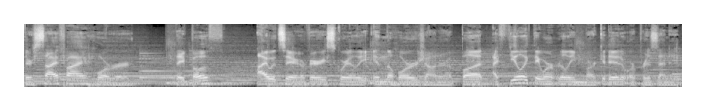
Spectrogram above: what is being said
they're sci-fi horror. They both, I would say, are very squarely in the horror genre, but I feel like they weren't really marketed or presented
